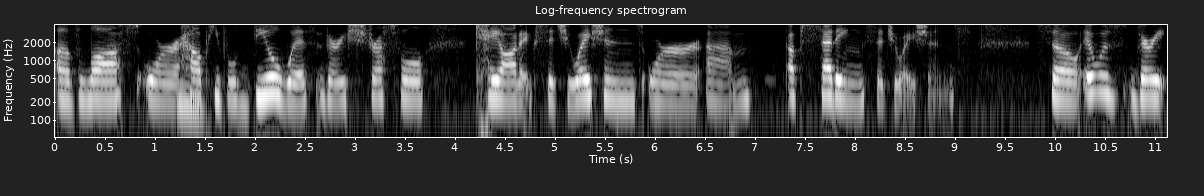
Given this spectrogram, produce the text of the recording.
of loss or how people deal with very stressful, chaotic situations or um, upsetting situations. So it was very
